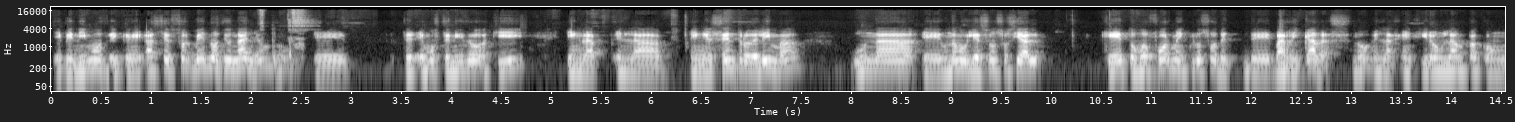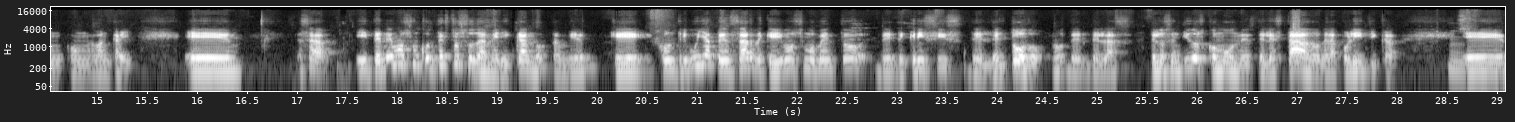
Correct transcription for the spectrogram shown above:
eh, venimos de que hace menos de un año, ¿no? Eh, hemos tenido aquí en, la, en, la, en el centro de Lima una, eh, una movilización social que tomó forma incluso de, de barricadas, ¿no? En, la, en Girón Lampa con, con Abancay. Eh, o sea, y tenemos un contexto sudamericano también que contribuye a pensar de que vivimos un momento de, de crisis del, del, todo, ¿no? De, de, las, de los sentidos comunes, del Estado, de la política. Mm. Eh,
